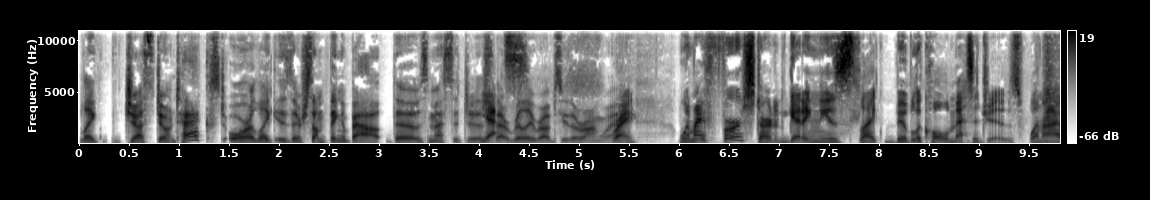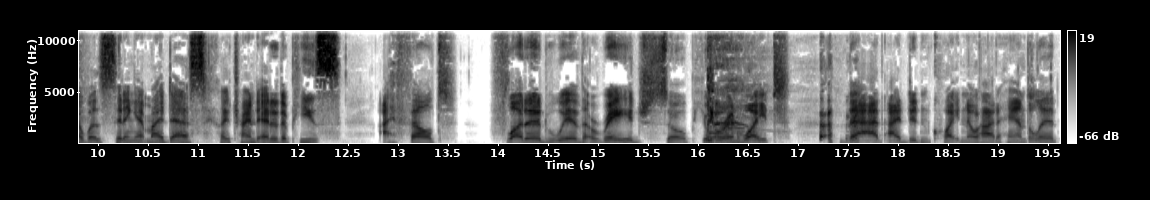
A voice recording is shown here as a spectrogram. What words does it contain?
like just don't text, or like is there something about those messages Yes. that really rubs you the wrong way? Right. When I first started getting these like biblical messages when I was sitting at my desk, like trying to edit a piece, I felt flooded with a rage so pure and white that I didn't quite know how to handle it.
